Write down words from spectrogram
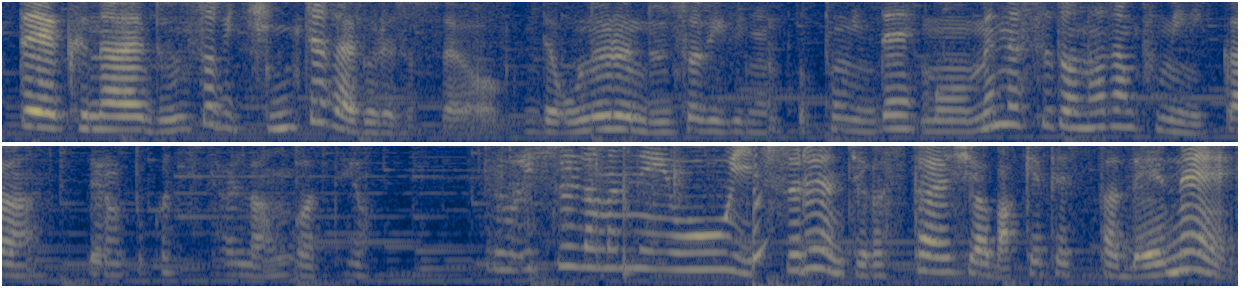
그때 그날 눈썹이 진짜 잘 그려졌어요. 근데 오늘은 눈썹이 그냥 보통인데 뭐 맨날 쓰던 화장품이니까 그때랑 똑같이 잘 나온 것 같아요. 그리고 입술 남았네요. 입술은 제가 스타일시와 마켓페스타 내내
